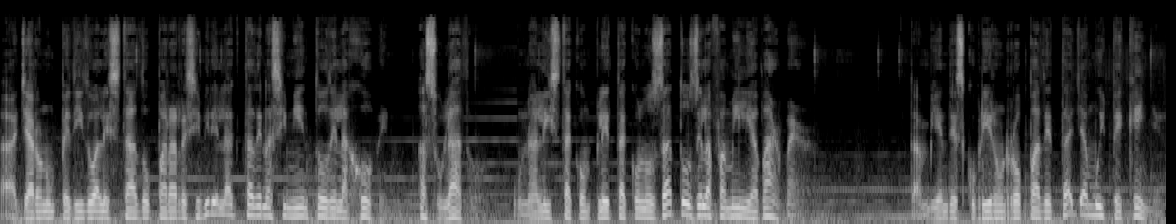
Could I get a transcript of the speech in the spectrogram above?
Hallaron un pedido al Estado para recibir el acta de nacimiento de la joven. A su lado, una lista completa con los datos de la familia Barber. También descubrieron ropa de talla muy pequeña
